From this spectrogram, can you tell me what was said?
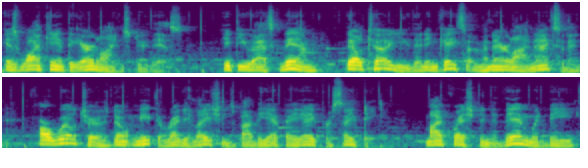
is why can't the airlines do this? If you ask them, They'll tell you that in case of an airline accident, our wheelchairs don't meet the regulations by the FAA for safety. My question to them would be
